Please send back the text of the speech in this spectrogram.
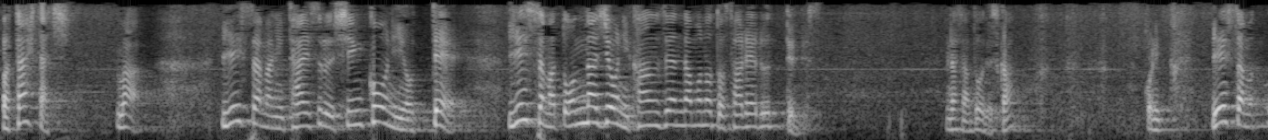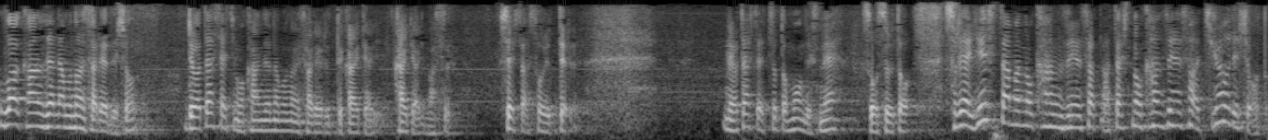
私たちはイエス様に対する信仰によってイエス様と同じように完全なものとされるっていうんです。皆さんどうですか？これイエス様は完全なものにされるでしょ？で私たちも完全なものにされるって書いてあり書いてあります。聖書はそう言ってる。で私たちちょっと思うんですね。そうするとそれはイエス様の完全さと私の完全さは違うでしょうと。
